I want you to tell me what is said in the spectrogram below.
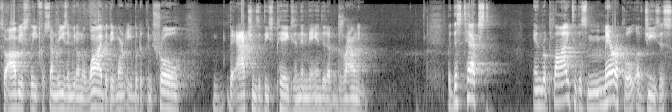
So obviously, for some reason, we don't know why, but they weren't able to control the actions of these pigs and then they ended up drowning. But this text, in reply to this miracle of Jesus,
